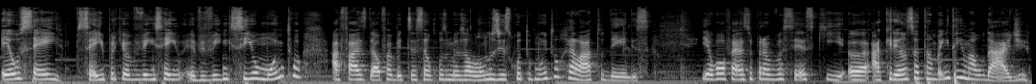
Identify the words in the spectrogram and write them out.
Eu sei, sei porque eu vivencio, eu vivencio muito a fase da alfabetização com os meus alunos e escuto muito o relato deles. E eu confesso para vocês que uh, a criança também tem maldade,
